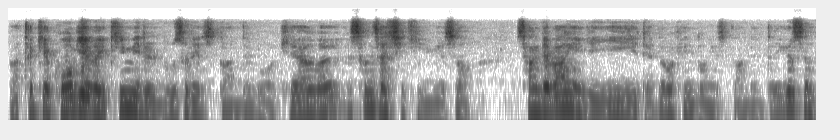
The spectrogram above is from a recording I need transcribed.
아, 특히 고객의 기밀을 누설해서도 안 되고 계약을 성사시키기 위해서 상대방에게 이익이 되도록 행동해서도 안 된다. 이것은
